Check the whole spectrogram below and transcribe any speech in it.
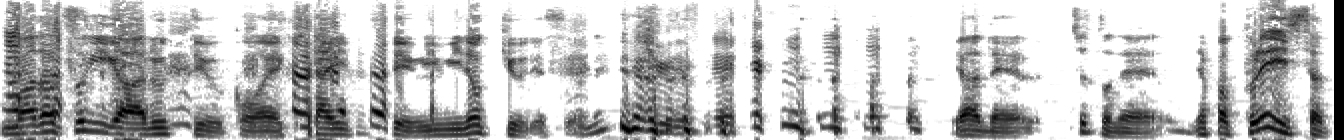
まだ次があるっていう、こう、期待っていう意味の9ですよね。9ですね。いやね、ちょっとね、やっぱプレイした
